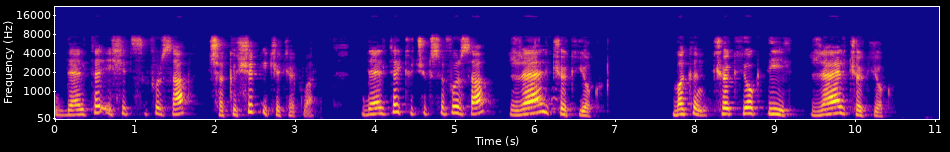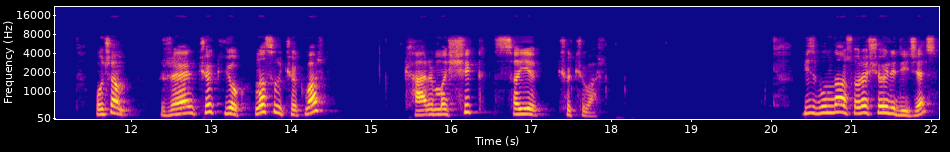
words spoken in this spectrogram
Delta eşit 0 ise çakışık iki kök var. Delta küçük 0 ise reel kök yok. Bakın kök yok değil. Reel kök yok. Hocam reel kök yok. Nasıl kök var? Karmaşık sayı kökü var. Biz bundan sonra şöyle diyeceğiz.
